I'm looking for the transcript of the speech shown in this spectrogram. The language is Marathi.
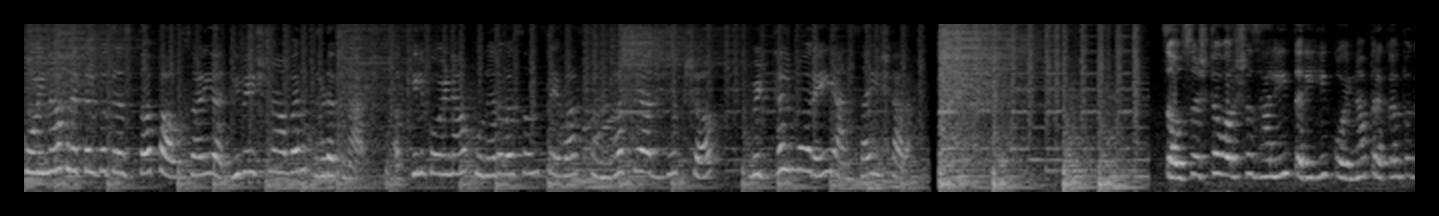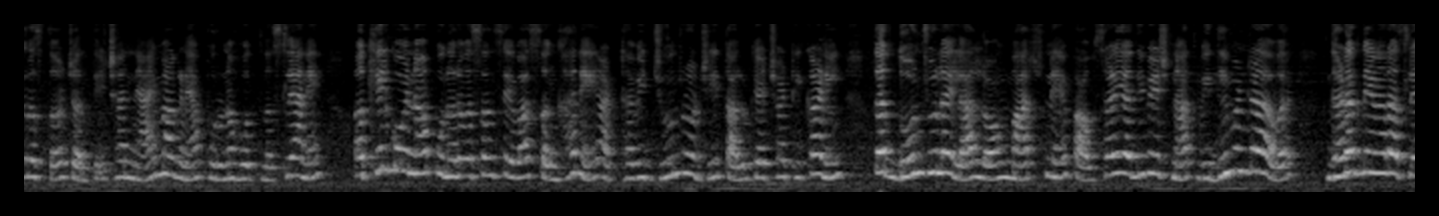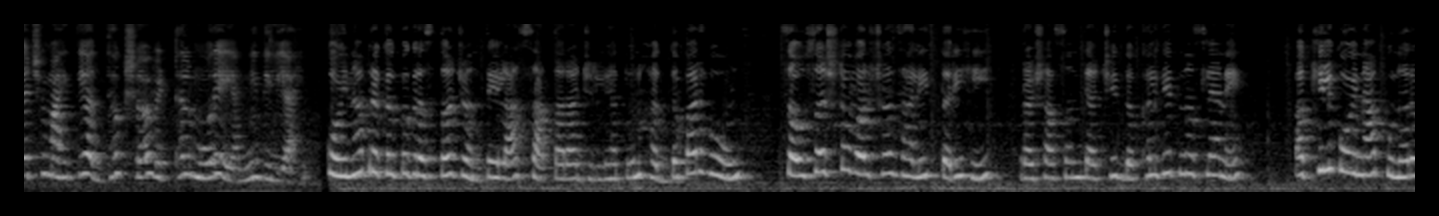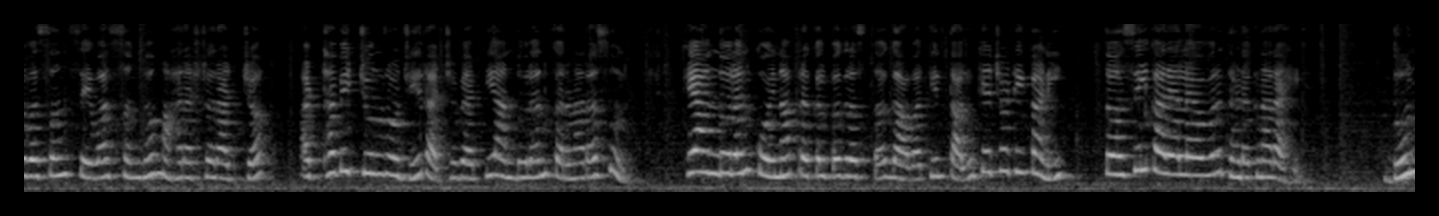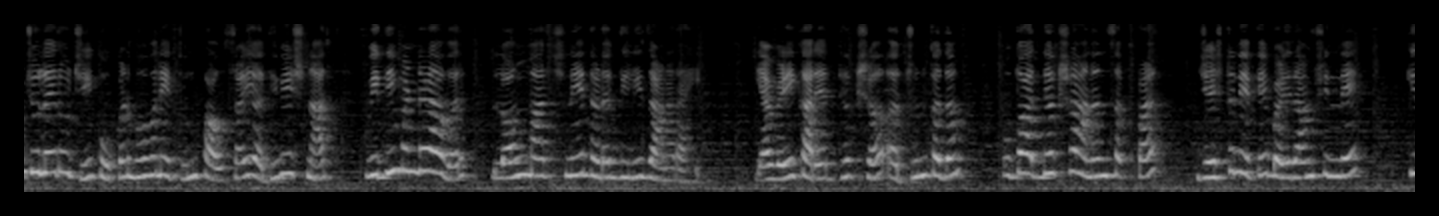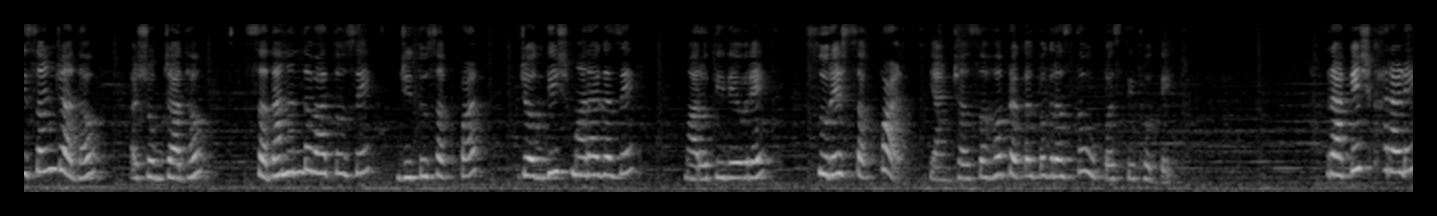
कोयना प्रकल्पग्रस्त पावसाळी अधिवेशनावर धडकणार. अखिल कोयना पुनर्वसन सेवा संघाचे अध्यक्ष विठ्ठल मोरे यांचा इशारा. चौसष्ट वर्ष झाली तरीही कोयना प्रकल्पग्रस्त जनतेच्या न्याय मागण्या पूर्ण होत नसल्याने अखिल कोयना पुनर्वसन सेवा संघाने अठ्ठावीस जून रोजी तालुक्याच्या ठिकाणी तर दोन जुलैला लॉंग मार्चने पावसाळी अधिवेशनात विधिमंडळावर धडक देणार असल्याची माहिती अध्यक्ष विठ्ठल मोरे यांनी दिली आहे. कोयना प्रकल्पग्रस्त जनतेला सातारा जिल्ह्यातून हद्दपार होऊन चौसष्ट वर्ष झाली तरीही प्रशासन त्याची दखल घेत नसल्याने अखिल कोयना पुनर्वसन सेवा संघ महाराष्ट्र राज्य अठ्ठावीस जून रोजी राज्यव्यापी आंदोलन करणार असून हे आंदोलन कोयना प्रकल्पग्रस्त गावातील तालुक्याच्या ठिकाणी तहसील कार्यालयावर धडकणार आहे. दोन जुलै रोजी कोकण भवन येथून पावसाळी अधिवेशनात विधिमंडळावर लाँग मार्चने धडक दिली जाणार आहे. यावेळी कार्याध्यक्ष अर्जुन कदम उपाध्यक्ष आनंद सकपाळ ज्येष्ठ नेते बळीराम शिंदे किसन जाधव अशोक जाधव सदानंद भातोसे जितू सकपाळ जगदीश मारागजे मारुती देवरे सुरेश सकपाळ यांच्यासह प्रकल्पग्रस्त उपस्थित होते. राकेश खराडे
